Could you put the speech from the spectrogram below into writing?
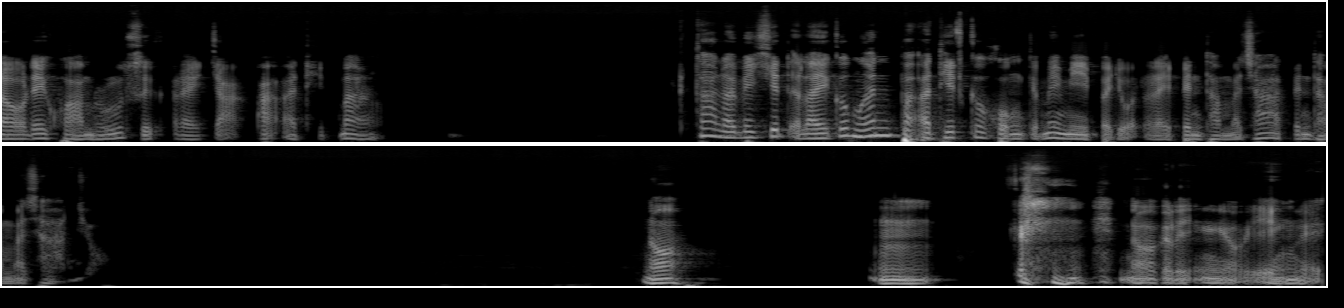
เราได้ความรู้สึกอะไรจากพระอาทิตย์บ้าง ถ้าเราไม่คิดอะไรก็เหมือนพระอาทิตย์ก็คงจะไม่มีประโยชน์อะไรเป็นธรรมชาติเป็นธรรมชาติอยู่เนาะอืมเนาะก็เลยเอาเองเลย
